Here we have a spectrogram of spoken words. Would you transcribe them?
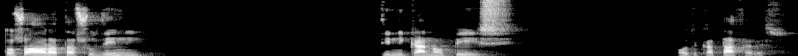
τόσο αόρατα σου δίνει την ικανοποίηση ότι κατάφερες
